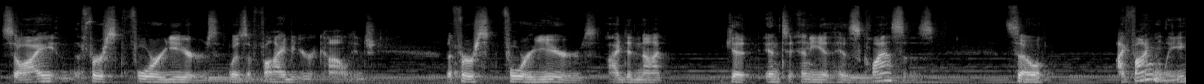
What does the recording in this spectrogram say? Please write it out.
So, I, the first four years, was a five year college. The first four years, I did not get into any of his classes. So I finally,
